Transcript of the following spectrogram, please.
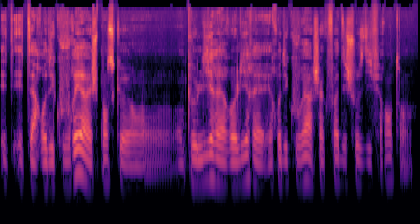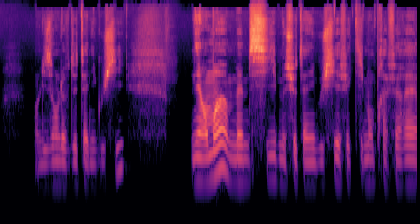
est, à redécouvrir. Et je pense qu'on on peut lire et relire et, redécouvrir à chaque fois des choses différentes en, lisant l'œuvre de Taniguchi. Néanmoins, même si Monsieur Taniguchi effectivement préférait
